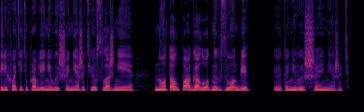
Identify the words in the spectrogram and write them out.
Перехватить управление высшей нежитью сложнее, но толпа голодных зомби — это не высшая нежить.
